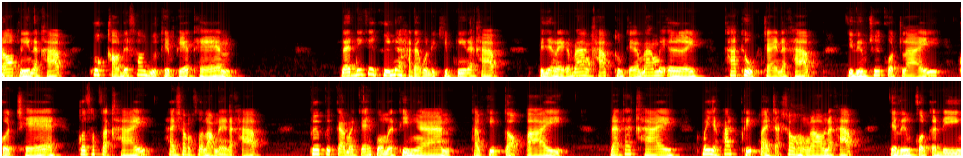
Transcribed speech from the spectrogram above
รอบนี้นะครับ พวกเขาได้เฝ้าอยู่เทมเพลตแทน และนี่ก็คือเนื้อหาทั้งในคลิปนี้นะครับ เป็นอย่างไรกันบ้างครับ ถูกใจกันบ้างไม่เอ่ย ถ้าถูกใจนะครับ อย่าลืมช่วยกดไลค์ กดแชร์ กด subscribe ให้ช่องสลัมหน่อยนะครับ เพื่อเป็นกำลังใจให้ผมและทีมงานทำคลิปต่อไป และถ้าใครไม่อยากพลาดคลิปใหม่จากช่องของเรานะครับ อย่าลืมกดกระดิ่ง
